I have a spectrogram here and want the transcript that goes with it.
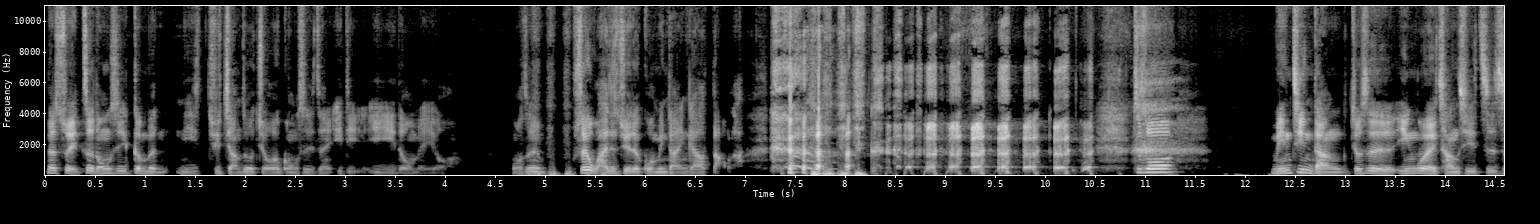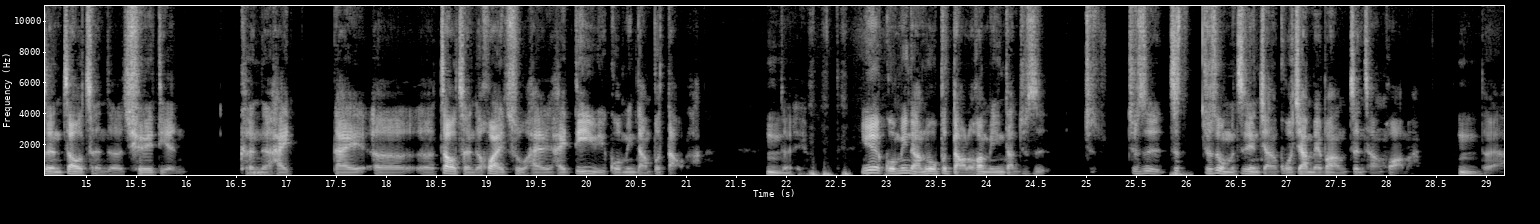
那所以这东西根本你去讲这个九二共识，真的一点意义都没有。我真的，所以我还是觉得国民党应该要倒了。就说民进党就是因为长期执政造成的缺点，可能还来呃呃造成的坏处还还低于国民党不倒了。嗯，对，因为国民党如果不倒的话，民进党就是就就是这就是我们之前讲的国家没办法正常化嘛。嗯，对啊，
